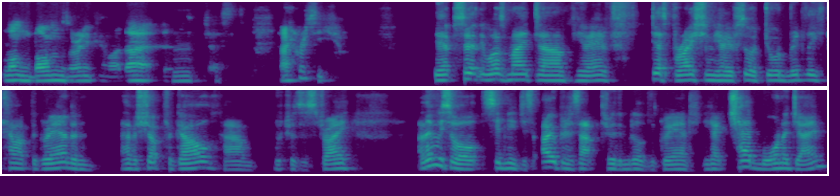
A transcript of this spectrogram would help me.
long bombs or anything like that. Mm. Just accuracy. Yep, certainly was, mate. Um, you know, out of desperation, you know, saw Jordan Ridley come up the ground and have a shot for goal, um, which was a stray. And then we saw Sydney just open us up through the middle of the ground. You know, Chad Warner, James,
